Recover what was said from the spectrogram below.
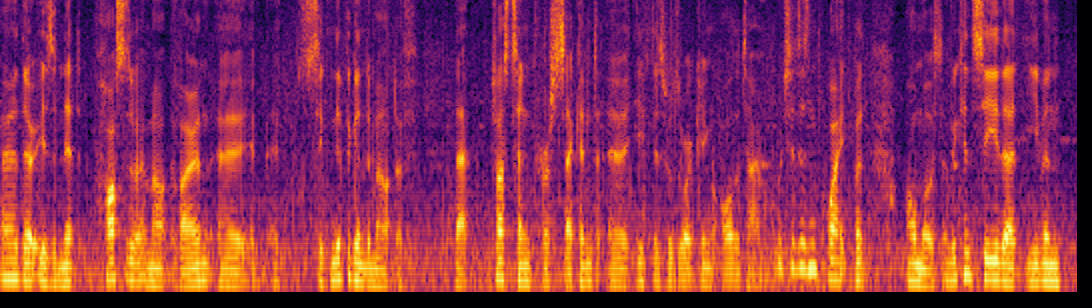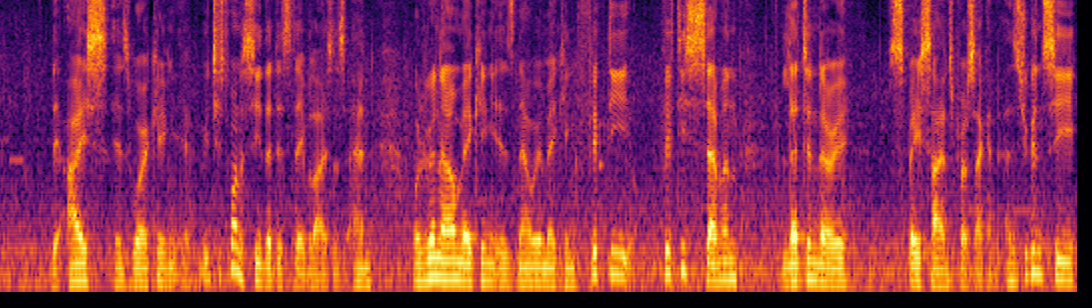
Uh, there is a net positive amount of iron, uh, a, a, significant amount of that, plus 10 per second, uh, if this was working all the time, which it isn't quite, but almost. And we can see that even the ice is working. We just want to see that it stabilizes. And what we're now making is now we're making 50, 57 legendary space science per second. As you can see,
